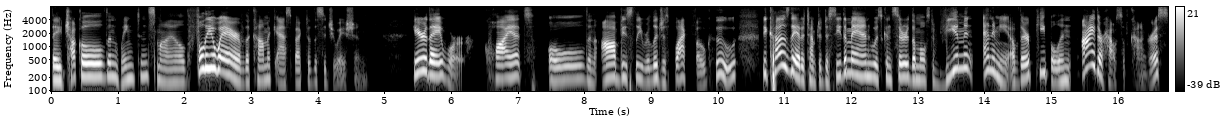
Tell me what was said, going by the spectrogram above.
They chuckled and winked and smiled, fully aware of the comic aspect of the situation. Here they were, quiet, old, and obviously religious black folk who, because they had attempted to see the man who was considered the most vehement enemy of their people in either House of Congress,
